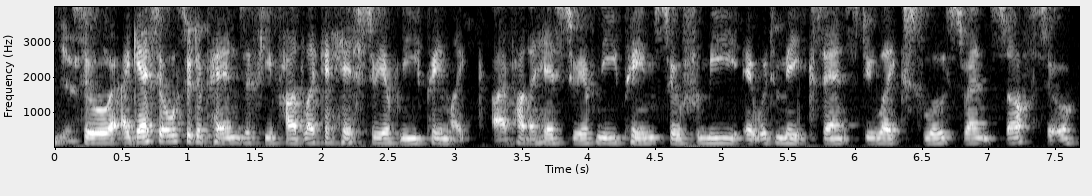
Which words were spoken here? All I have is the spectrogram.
Yeah. So I guess it also depends if you've had like a history of knee pain. Like I've had a history of knee pain, so for me it would make sense to do like slow strength stuff. So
